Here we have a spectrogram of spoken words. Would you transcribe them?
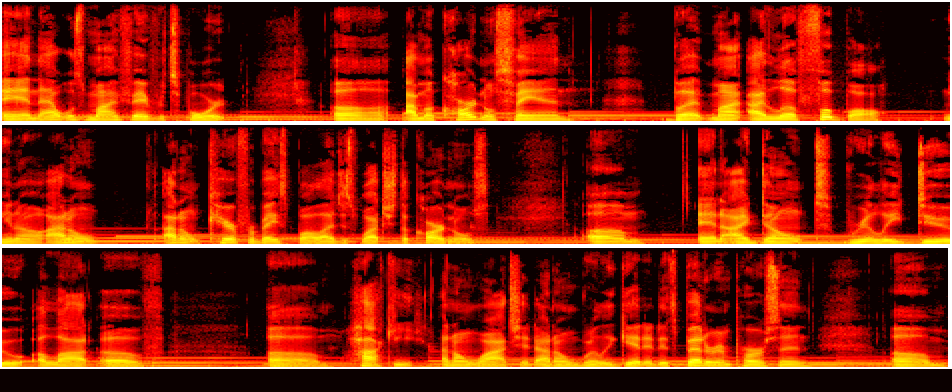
and that was my favorite sport. Uh, I'm a Cardinals fan, but my I love football. You know, I don't I don't care for baseball. I just watch the Cardinals, um, and I don't really do a lot of um, hockey. I don't watch it. I don't really get it. It's better in person, um,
